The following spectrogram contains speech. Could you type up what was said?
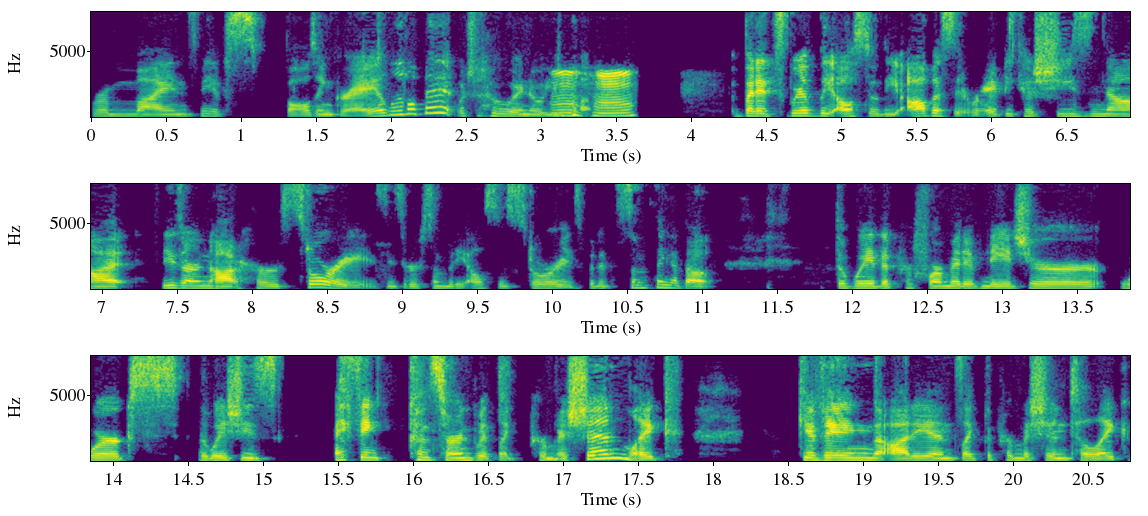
reminds me of Spalding Gray a little bit, which who I know you mm-hmm. love. But it's weirdly also the opposite, right? Because she's not; these are not her stories; these are somebody else's stories. But it's something about the way the performative nature works, the way she's, I think, concerned with like permission, like giving the audience like the permission to like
